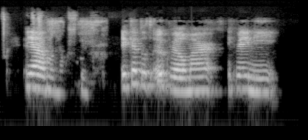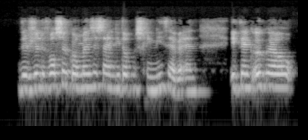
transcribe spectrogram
het Ja. is gewoon lastig. Ik heb dat ook wel, maar ik weet niet. Er zullen vast ook wel mensen zijn die dat misschien niet hebben. En ik denk ook wel,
